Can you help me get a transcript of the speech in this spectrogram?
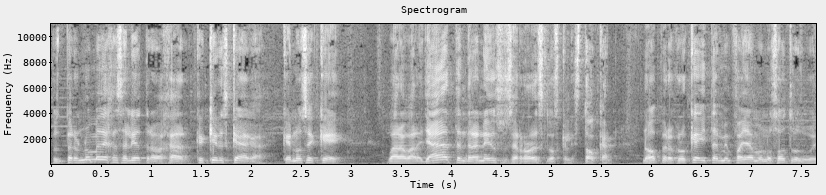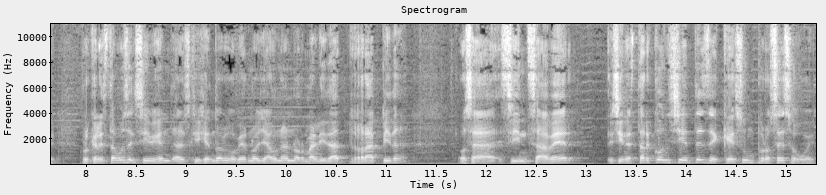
pues pero no me dejas salir a trabajar, ¿qué quieres que haga? Que no sé qué. Vara, vara. Ya tendrán ellos sus errores los que les tocan, ¿no? Pero creo que ahí también fallamos nosotros, güey. Porque le estamos exigiendo, exigiendo al gobierno ya una normalidad rápida. O sea, sin saber y sin estar conscientes de que es un proceso, güey.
